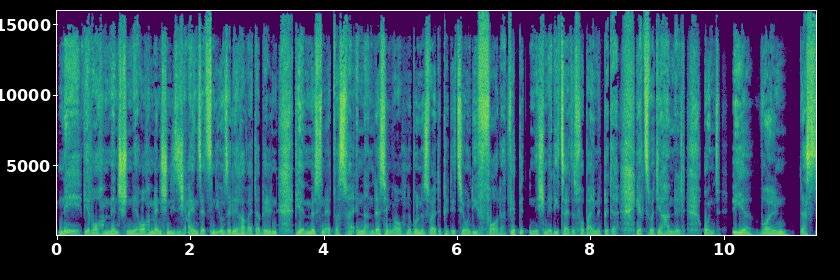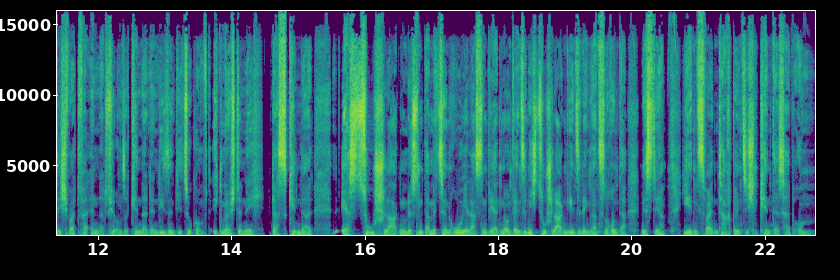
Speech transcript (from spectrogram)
Nee, wir brauchen Menschen. Wir brauchen Menschen, die sich einsetzen, die unsere Lehrer weiterbilden. Wir müssen etwas verändern. Deswegen auch eine bundesweite Petition, die fordert. Wir bitten nicht mehr. Die Zeit ist vorbei mit Bitte. Jetzt wird gehandelt. Und wir wollen, dass sich was verändert für unsere Kinder, denn die sind die Zukunft. Ich möchte nicht, dass Kinder erst zuschlagen müssen, damit sie in Ruhe lassen werden. Und wenn sie nicht zuschlagen, gehen sie den ganzen runter. Wisst ihr, jeden zweiten Tag bringt sich ein Kind deshalb um.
